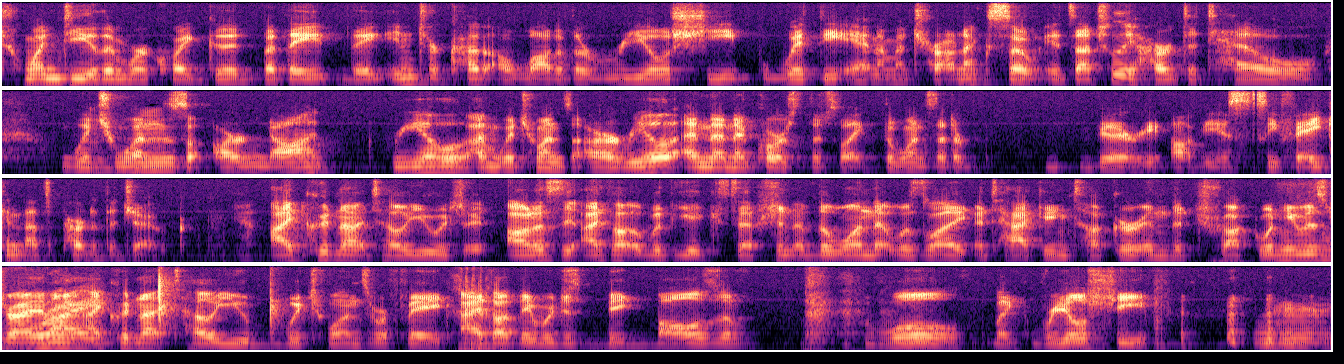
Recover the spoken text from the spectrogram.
20 of them were quite good, but they they intercut a lot of the real sheep with the animatronics, so it's actually hard to tell which mm-hmm. ones are not real and which ones are real. And then of course there's like the ones that are very obviously fake, and that's part of the joke. I could not tell you which. Honestly, I thought, with the exception of the one that was like attacking Tucker in the truck when he was driving, Right. I could not tell you which ones were fake. I thought they were just big balls of wool, like real sheep. Mm-hmm.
